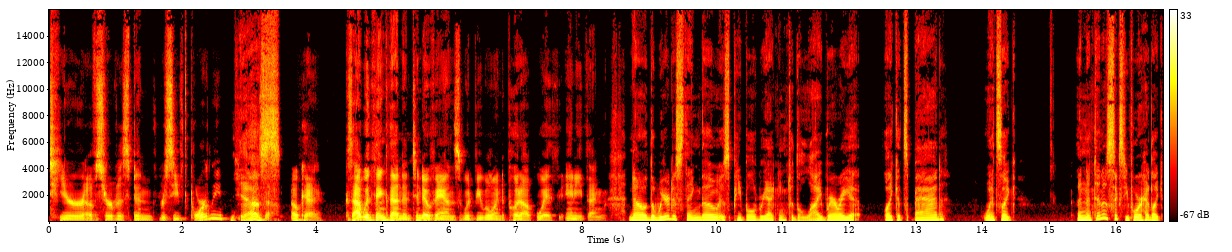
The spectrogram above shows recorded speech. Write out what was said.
tier of service been received poorly? yes, Okay. Because I would think that Nintendo fans would be willing to put up with anything. No, the weirdest thing though is people reacting to the library like it's bad when it's like the Nintendo 64 had like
